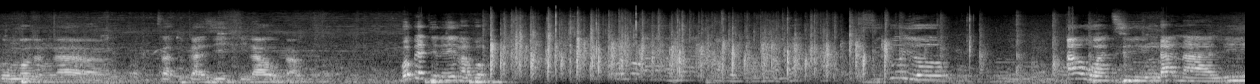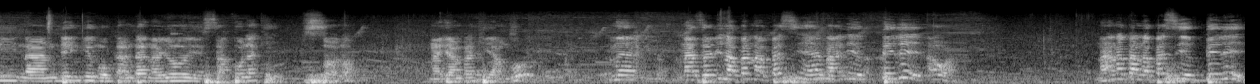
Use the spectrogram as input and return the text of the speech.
kombo na nga satukazi filaoka bobetele ye maboko. Sikoyo awa ti nga nali na ndenge mokanda na yo esakolaki solo nayambaki yango. Me nazali na bana basi bali ebele awa. Naa na bana basi ebele.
